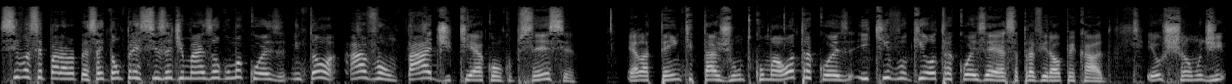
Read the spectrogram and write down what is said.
Se você parar para pensar, então precisa de mais alguma coisa. Então, a vontade, que é a concupiscência, ela tem que estar tá junto com uma outra coisa. E que, que outra coisa é essa para virar o pecado? Eu chamo de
